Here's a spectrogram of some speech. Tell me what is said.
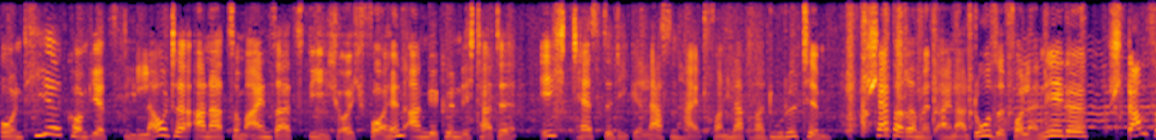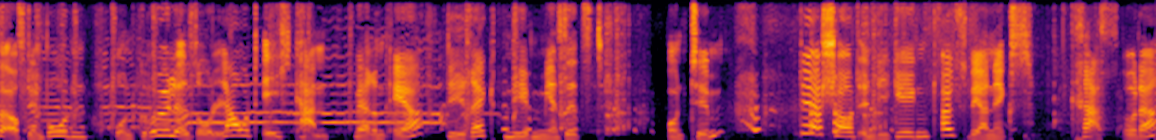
Und hier kommt jetzt die laute Anna zum Einsatz, die ich euch vorhin angekündigt hatte. Ich teste die Gelassenheit von Labradudel Tim, scheppere mit einer Dose voller Nägel, stampfe auf den Boden und gröle so laut ich kann, während er direkt neben mir sitzt. Und Tim der schaut in die Gegend, als wär nix. Krass, oder?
